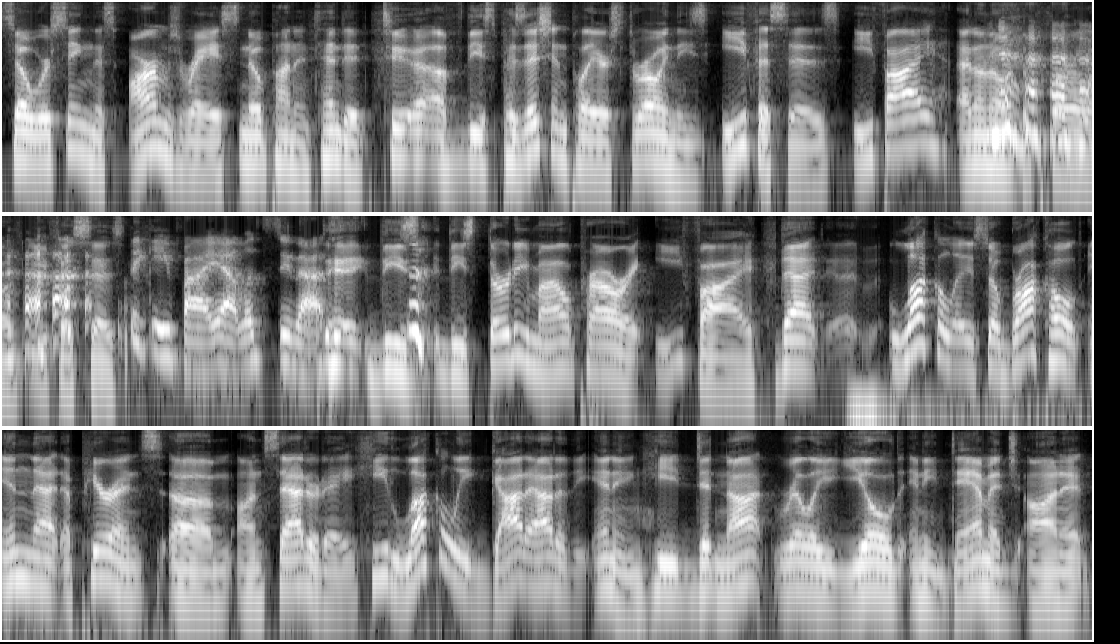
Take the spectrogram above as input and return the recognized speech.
So we're seeing this arms race, no pun intended, to of these position players throwing these eephuses. Ephi? I don't know what the plural of eephus is. I think ephi. Yeah, let's do that. These these 30 mile per hour ephi that uh, luckily, so Brock Holt in that appearance um, on Saturday, he luckily got out of the inning. He did not really yield any damage on it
